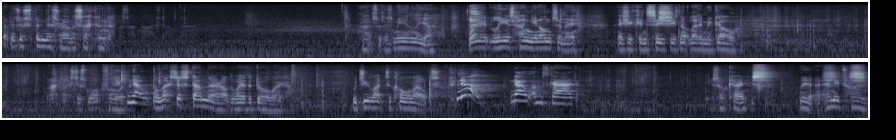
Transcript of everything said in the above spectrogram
Let me just spin this around a second. What's that noise down there? Right, so there's me and Leah. Leah. Leah's hanging on to me. As you can see, she's not letting me go. Right, let's Let's just walk forward. No. Well, let's just stand there out the way of the doorway. Would you like to call out? No! No, I'm scared. It's okay. Leah, at any time.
